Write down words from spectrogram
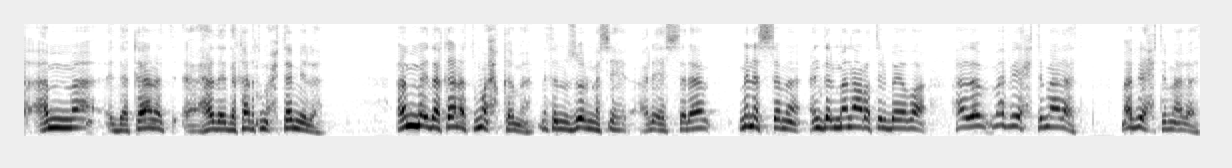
أما إذا كانت هذا إذا كانت محتملة. أما إذا كانت محكمة مثل نزول المسيح عليه السلام من السماء عند المنارة البيضاء هذا ما في احتمالات ما في احتمالات.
